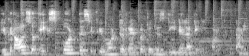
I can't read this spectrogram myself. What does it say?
You can also export this if you want to refer to this detail at any point in time.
